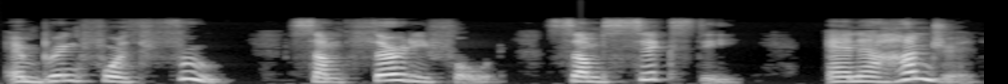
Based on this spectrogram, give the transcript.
and bring forth fruit, some thirtyfold, some sixty, and a hundred."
